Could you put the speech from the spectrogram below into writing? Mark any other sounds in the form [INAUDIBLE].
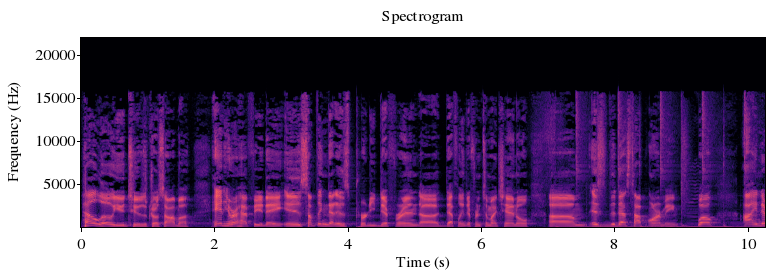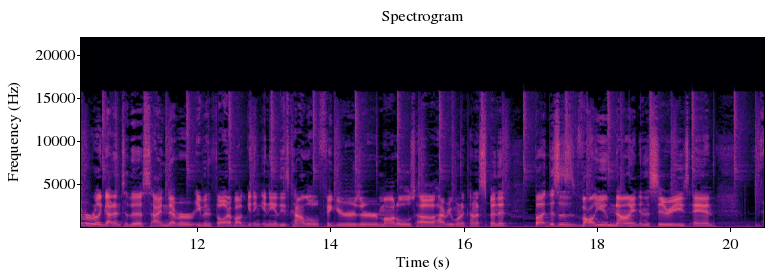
Hello YouTube, it's KrowSama, and here I have for you today is something that is pretty different, uh, definitely different to my channel, um, is the Desktop Army. Well, I never really got into this, I never even thought about getting any of these kind of little figures or models, uh, however you want to kind of spin it, but this is volume 9 in the series, and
